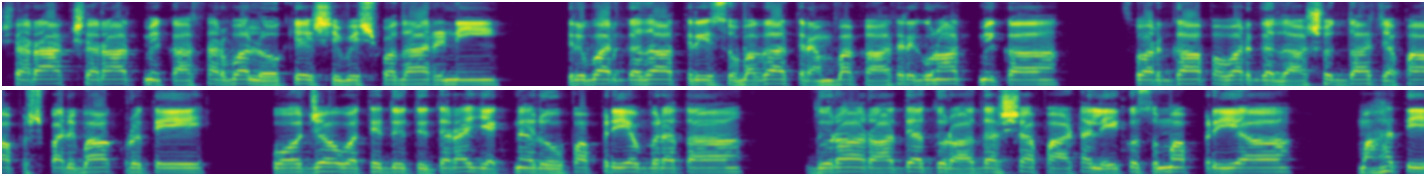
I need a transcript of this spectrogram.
క్షరాక్షరాత్మిక సర్వలోకేశి విశ్వధారిణి త్రివర్గద త్రిసుభగ త్ర్యంబక త్రిగుణాత్మిక స్వర్గాపవర్గద శుద్ధ జప పుష్పరిభాకృతే ఓజోవతి దుతితర యజ్ఞ రూప ప్రియవ్రత దురారాధ్య దురాదర్శ పాటలీ కుసుమ ప్రియ మహతీ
